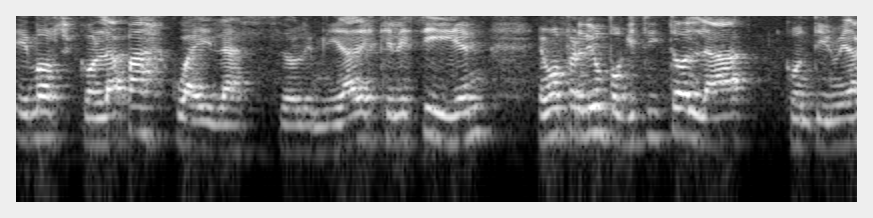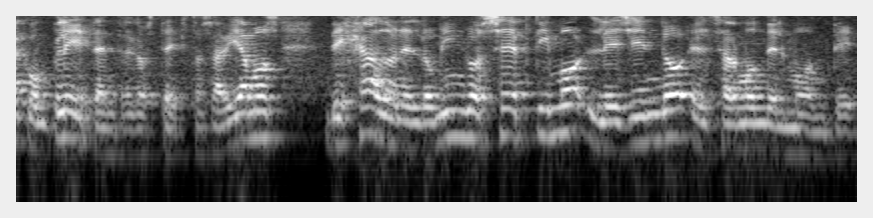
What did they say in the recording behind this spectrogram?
hemos, con la Pascua y las solemnidades que le siguen, hemos perdido un poquitito la continuidad completa entre los textos. Habíamos dejado en el domingo séptimo leyendo el Sermón del Monte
